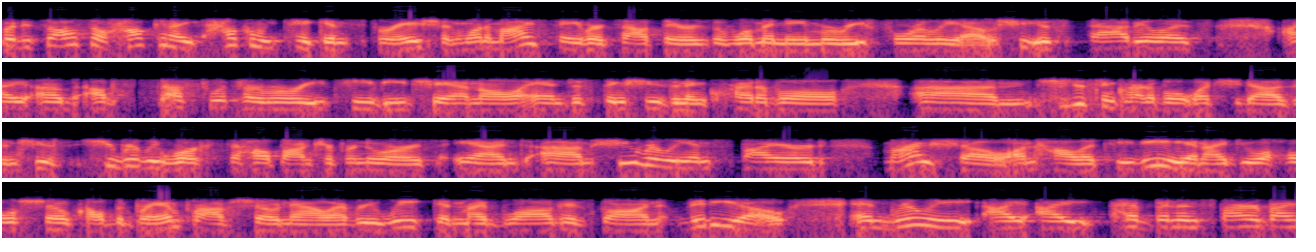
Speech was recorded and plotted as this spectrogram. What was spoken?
But it's also how can I, how can we take inspiration? One of my favorites out there is a woman named Marie Forleo. She is fabulous. I am obsessed with her Marie TV channel and just think she's an incredible. Um, she's just incredible at what she does, and she's she really works to help entrepreneurs. And um, she really inspired my show on Hala TV, and I do a whole show called the Brand improv show now every week, and my blog has gone video. And really, I, I have been inspired by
